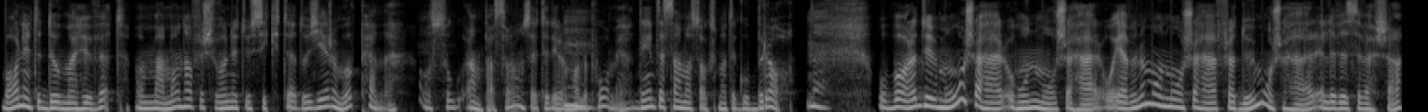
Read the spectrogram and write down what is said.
Barn är inte dumma i huvudet. Om mamman har försvunnit ur sikte, då ger de upp henne. Och så anpassar de sig till det de mm. håller på med. Det är inte samma sak som att det går bra. Nej. Och bara du mår så här och hon mår så här och även om hon mår så här för att du mår så här eller vice versa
